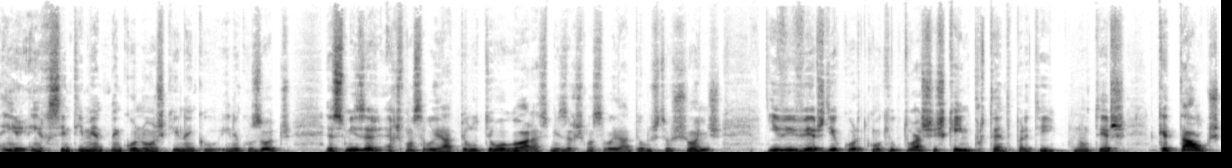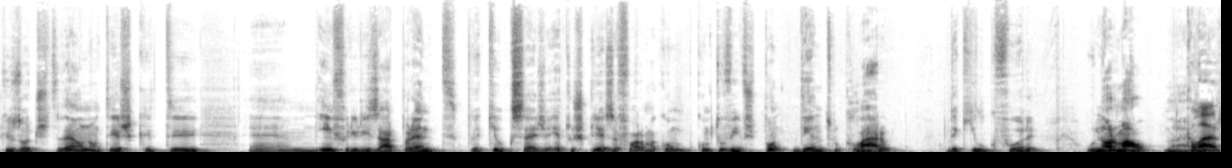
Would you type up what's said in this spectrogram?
em, em ressentimento nem connosco e nem com, e nem com os outros. Assumir a, a, responsabilidade pelo teu agora, assumir a responsabilidade pelos teus sonhos e viveres de acordo com aquilo que tu achas que é importante para ti. Não teres catálogos que os outros te dão, não teres que te um, inferiorizar perante aquilo que seja, é tu escolheres a forma como, como tu vives. Ponto. Dentro, claro, daquilo que for o normal. Não é? Claro.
